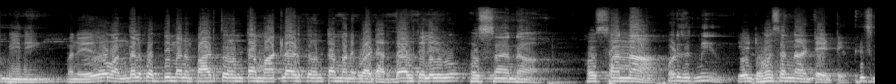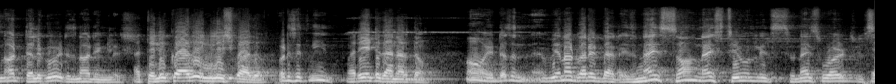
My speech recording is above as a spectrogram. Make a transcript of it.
మీనింగ్ మనం ఏదో వందల కొద్ది మనం పాడుతూ ఉంటాం మాట్లాడుతూ ఉంటాం మనకు వాటి అర్థాలు తెలియవు. Hosanna. What is it mean ఏంటి హోసన్నా అంటే ఏంటి? It's not Telugu it is English అది తెలుగు కాదు ఇంగ్లీష్ కాదు. వాట్ ఇట్ మీన్ దాని అర్థం? ఓ it nice song nice nice words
